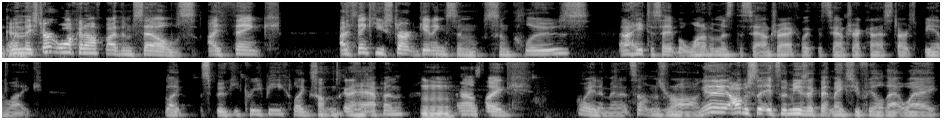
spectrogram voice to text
Okay. When they start walking off by themselves, I think, I think you start getting some some clues. And I hate to say it, but one of them is the soundtrack. Like the soundtrack kind of starts being like, like spooky, creepy. Like something's gonna happen. Mhm. And I was like, wait a minute, something's wrong. And it- obviously, it's the music that makes you feel that way.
